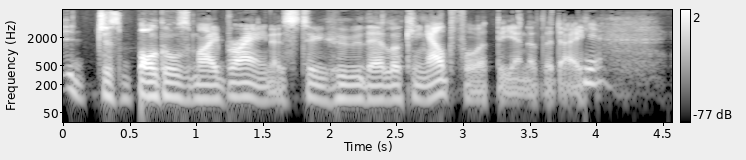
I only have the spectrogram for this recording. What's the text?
it just boggles my brain as to who they're looking out for at the end of the day. Yeah.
